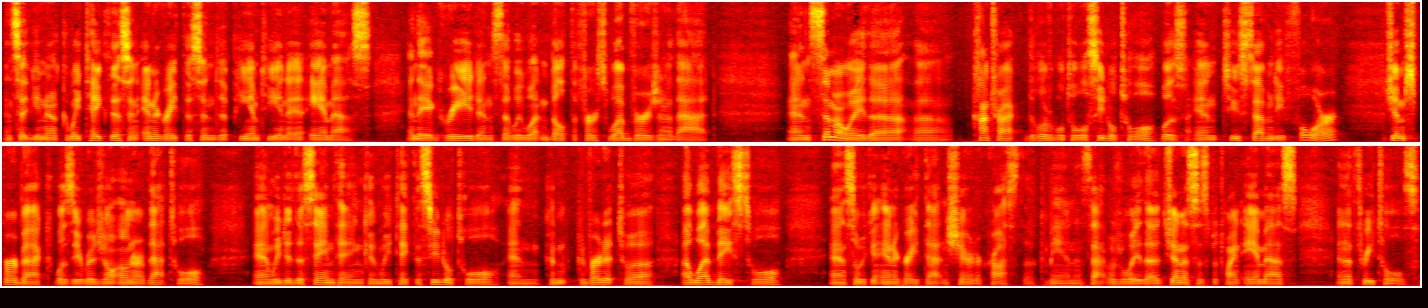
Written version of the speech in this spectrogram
and said, you know, can we take this and integrate this into PMT and AMS? and they agreed, and so we went and built the first web version of that. And similarly, the, contract deliverable tool, CDL tool, was in 274. Jim Spurbeck was the original owner of that tool. And we did the same thing. Can we take the CDL tool and con- convert it to a, a web based tool? And so we can integrate that and share it across the command. And so that was really the genesis between AMS and the three tools.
